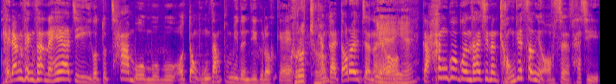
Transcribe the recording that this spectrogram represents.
대량 생산을 해야지 이것도 차 뭐 뭐뭐 어떤 공산품이든지 그렇게 그렇죠. 단가가 떨어지잖아요. 예, 예. 그러니까 한국은 사실은 경제성이 없어요, 사실.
